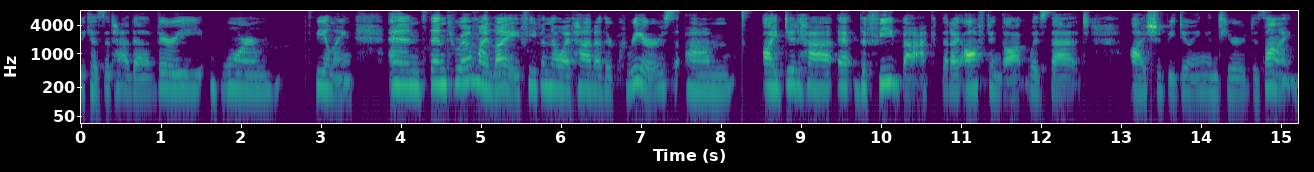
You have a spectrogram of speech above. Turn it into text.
because it had a very warm feeling. And then throughout my life, even though I've had other careers, um, I did have eh, the feedback that I often got was that I should be doing interior design.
